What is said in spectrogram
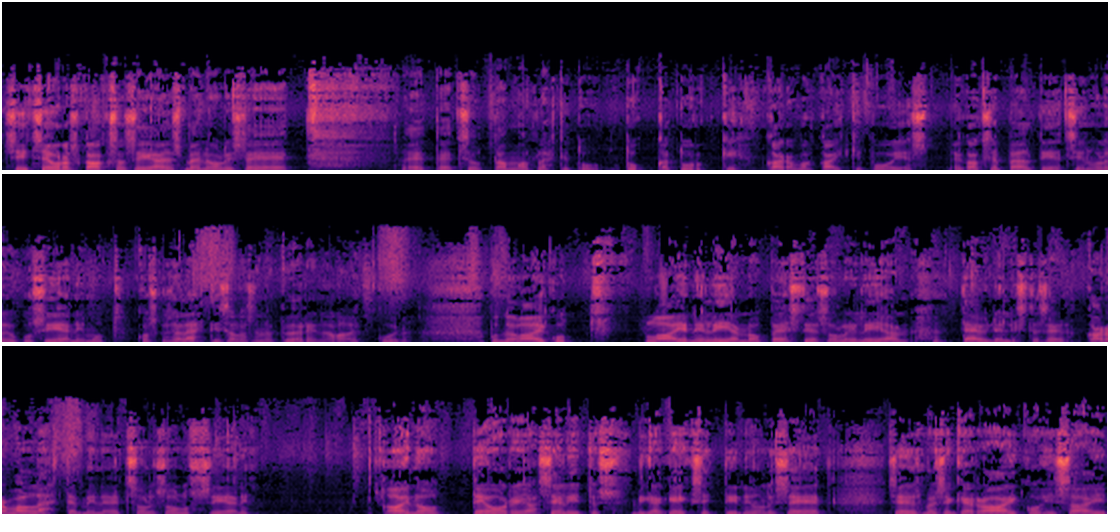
Sitten seurasi kaksi asiaa. Ensimmäinen oli se, että että et siltä tammalta lähti tu, tukka, turkki, karva, kaikki pois. Ekaksi epäiltiin, että siinä oli joku sieni, mutta koska se lähti sellaisena pyörinä laikkuina. Mutta ne laikut laajeni liian nopeasti ja se oli liian täydellistä se karvan lähteminen, että se olisi ollut sieni. Ainoa teoria, selitys, mikä keksittiin, niin oli se, että se ensimmäisen kerran aikoihin sai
